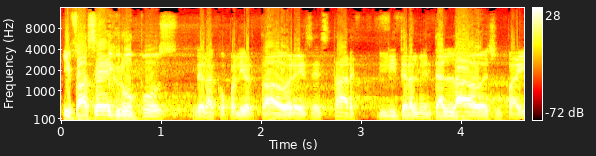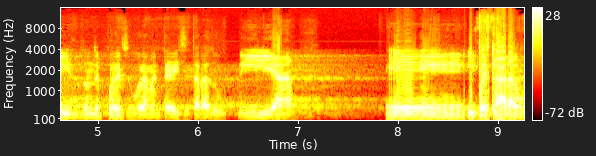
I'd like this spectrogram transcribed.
Y fase de grupos de la Copa Libertadores, estar literalmente al lado de su país, donde puede seguramente visitar a su familia, eh, y pues claro,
